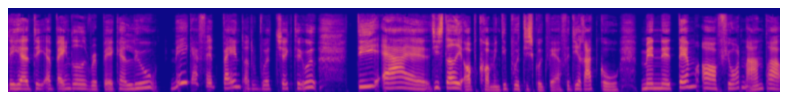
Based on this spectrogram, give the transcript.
Det her, det er bandet Rebecca Lou. Mega fedt band, og du burde tjekke det ud. De er, øh, de er stadig opkoming, det burde de sgu ikke være, for de er ret gode. Men øh, dem og 14 andre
